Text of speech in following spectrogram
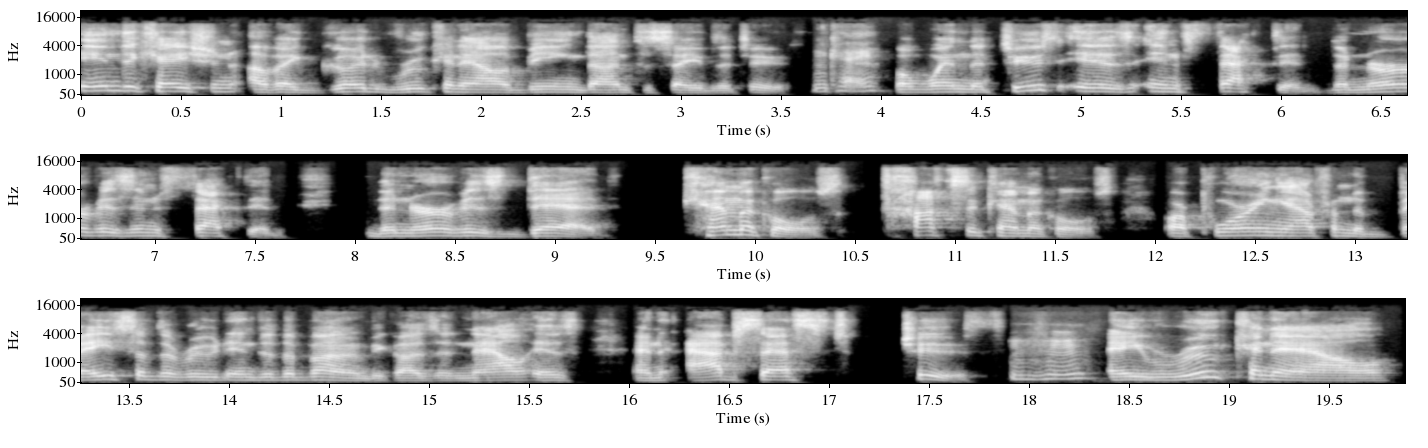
indication of a good root canal being done to save the tooth. Okay. But when the tooth is infected, the nerve is infected, the nerve is dead, chemicals, toxic chemicals are pouring out from the base of the root into the bone because it now is an abscessed tooth. Mm-hmm. A root canal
